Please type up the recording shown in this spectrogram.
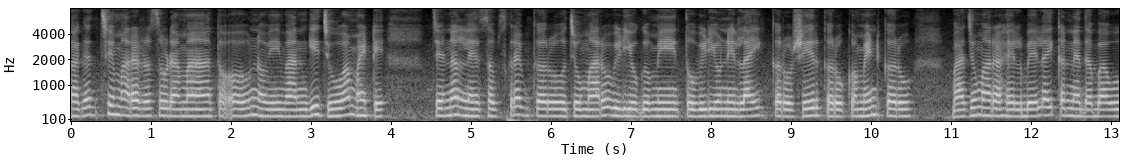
સ્વાગત છે મારા રસોડામાં. તો અવનવી વાનગી જોવા માટે ચેનલને સબસ્ક્રાઈબ કરો. જો મારો વીડિયો ગમે તો વિડીયોને લાઈક કરો, શેર કરો, કમેન્ટ કરો. બાજુમાં રહેલ બેલ આઇકનને દબાવો,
